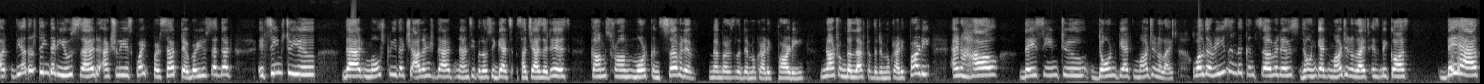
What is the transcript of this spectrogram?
uh, the other thing that you said actually is quite perceptive, where you said that it seems to you that mostly the challenge that Nancy Pelosi gets, such as it is, comes from more conservative members of the Democratic Party, not from the left of the Democratic Party, and how they seem to don't get marginalized. Well, the reason the conservatives don't get marginalized is because they have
